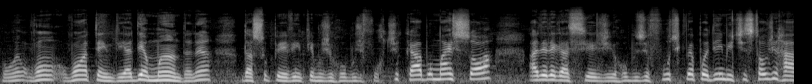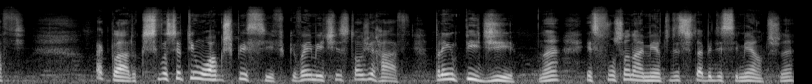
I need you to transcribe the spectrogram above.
Vão, vão, vão atender a demanda né, da Superv em termos de roubo de furto de cabo, mas só a Delegacia de Roubos e Furtos que vai poder emitir esse tal de RAF. É claro que se você tem um órgão específico que vai emitir esse tal de RAF para impedir né, esse funcionamento desses estabelecimentos né,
